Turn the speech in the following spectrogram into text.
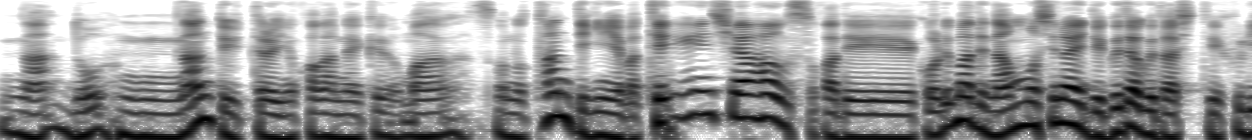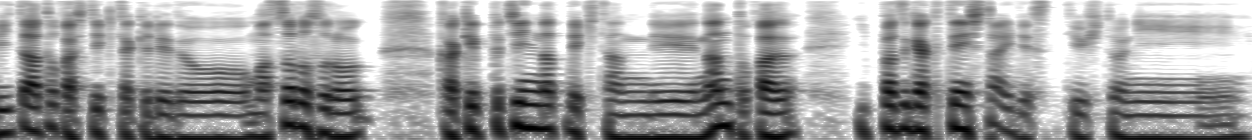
う、な、ど、なんて言ったらいいのかわかんないけど、まあ、その端的に言えば、底辺シェアハウスとかで、これまで何もしないでグダグダしてフリーターとかしてきたけれど、まあ、そろそろ崖っぷちになってきたんで、なんとか一発逆転したいですっていう人に、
